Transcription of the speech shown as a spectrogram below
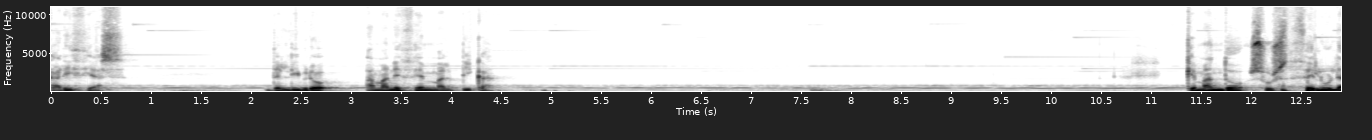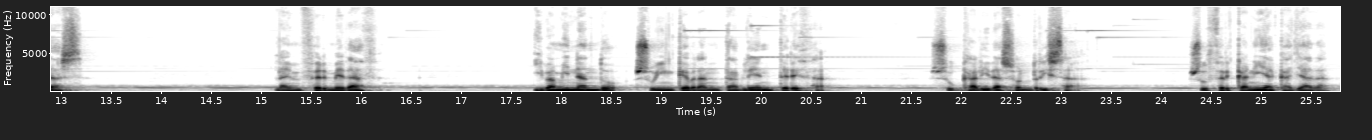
Caricias del libro Amanece en Malpica. Quemando sus células, la enfermedad iba minando su inquebrantable entereza su cálida sonrisa, su cercanía callada.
